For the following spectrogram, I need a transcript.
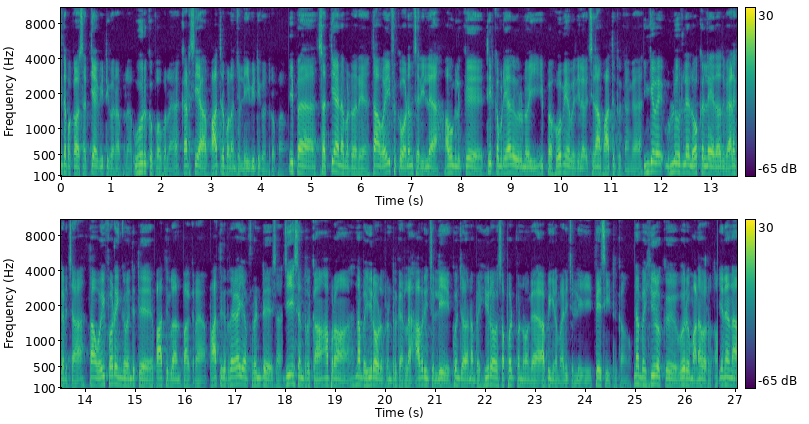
இந்த பக்கம் சத்யா வீட்டுக்கு வராப்புல ஊருக்கு போகல. கடைசியா பாத்திர பழம் சொல்லி வீட்டுக்கு வந்துருப்பாங்க இப்போ சத்யா என்ன பண்றாரு? தான் ஒய்ஃபுக்கு உடம்பு சரியில்லை. அவங்களுக்கு தீர்க்க முடியாத ஒரு நோய் இப்போ ஹோமியோபதியில் வச்சு தான் பார்த்துட்டு இருக்காங்க. இங்கே உள்ள உள்ளூரில் லோக்கல்ல ஏதாவது வேலை கிடைச்சா தான் ஒய்ஃபோட இங்கே வந்துட்டு பார்த்துக்கலான்னு பார்க்குறேன் பார்த்துக்கிறதுக்காக என் ஃப்ரெண்டு ஜிஎஸ்என் இருக்கான். அப்புறம் நம்ம ஹீரோட ஃப்ரெண்ட் இருக்கார்ல அவரையும் சொல்லி கொஞ்சம் நம்ம ஹீரோ சப்போர்ட் பண்ணுவாங்க அப்படிங்கிற மாதிரி சொல்லி பேசிக்கிட்டு இருக்காங்க. நம்ம ஹீரோக்கு ஒரு மன வருத்தம். என்னன்னா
